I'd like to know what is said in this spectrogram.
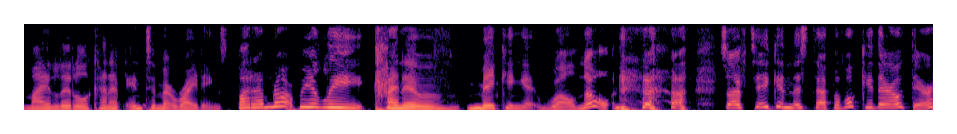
my little kind of intimate writings. But I'm not really kind of making it well known. so I've taken this step of, okay, they're out there.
